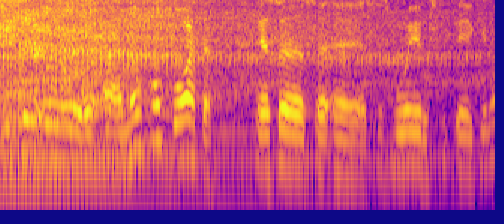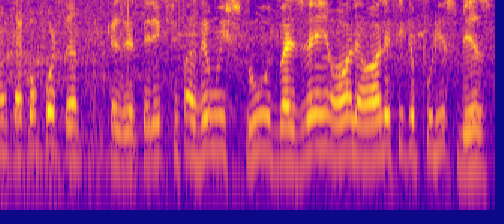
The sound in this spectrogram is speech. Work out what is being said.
E, não comporta essas, é, esses bueiros que tem aqui, não está comportando. Quer dizer, teria que se fazer um estudo, mas vem, olha, olha e fica por isso mesmo.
